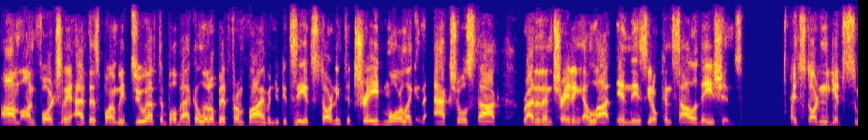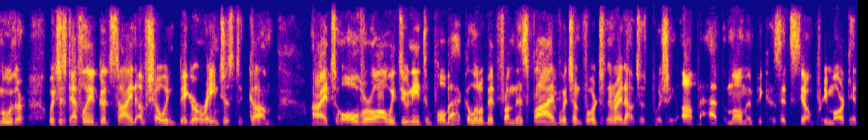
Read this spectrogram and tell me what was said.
Um, unfortunately, at this point, we do have to pull back a little bit from five, and you can see it's starting to trade more like an actual stock rather than trading a lot in these, you know, consolidations. It's starting to get smoother, which is definitely a good sign of showing bigger ranges to come. All right, so overall, we do need to pull back a little bit from this five, which unfortunately right now just pushing up at the moment because it's you know pre-market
